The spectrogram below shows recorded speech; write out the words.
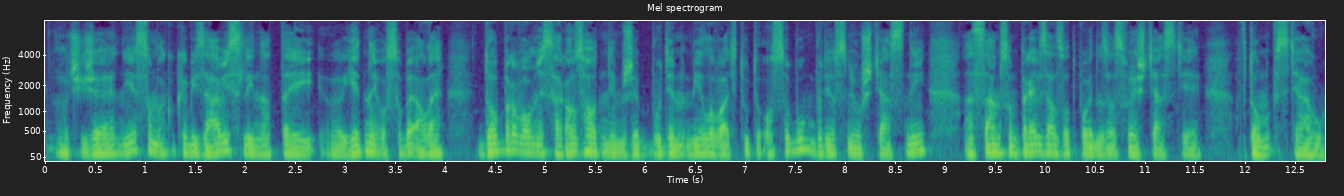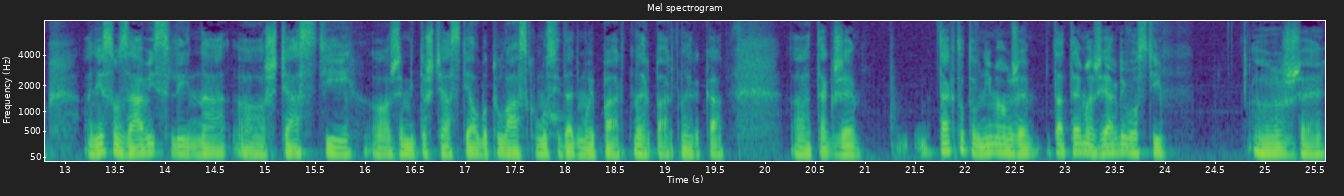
Čiže nie som ako keby závislý na tej e, jednej osobe, ale dobrovoľne sa rozhodnem, že budem milovať túto osobu, budem s ňou šťastný a sám som prevzal zodpovednosť za svoje šťastie v tom vzťahu. A nie som závislý na e, šťastí, e, že mi to šťastie alebo tú lásku musí dať môj partner, partnerka. Takže takto to vnímam, že tá téma žiarlivosti že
